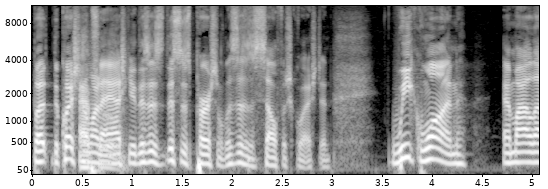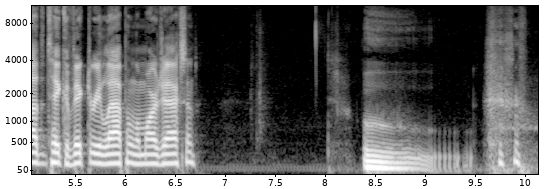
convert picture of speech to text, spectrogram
But the question I want to ask you this is this is personal. This is a selfish question. Week one, am I allowed to take a victory lap in Lamar Jackson? Ooh.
